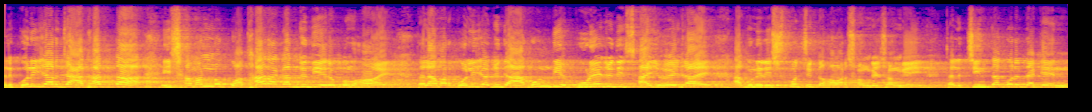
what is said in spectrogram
তাহলে কলিজার যে আঘাতটা, এই সামান্য কথার আঘাত যদি এরকম হয়, তাহলে আমার কলিজা যদি আগুন দিয়ে পুড়ে যদি ছাই হয়ে যায়, আগুনের স্পর্শিত হওয়ার সঙ্গে সঙ্গে, তাহলে চিন্তা করে দেখেন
